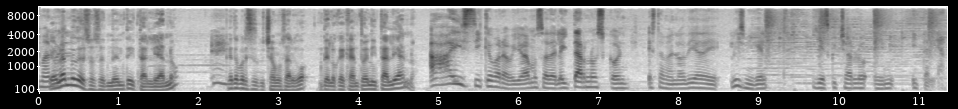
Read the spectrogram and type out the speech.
Y hablando de su ascendente italiano, ¿Qué te parece si escuchamos algo de lo que cantó en italiano? Ay, sí, qué maravilla. Vamos a deleitarnos con esta melodía de Luis Miguel y escucharlo en italiano.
